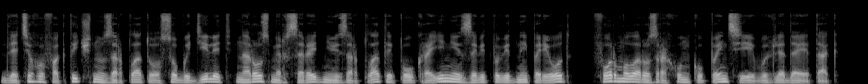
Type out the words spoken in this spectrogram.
Для цього фактичну зарплату особи ділять на розмір середньої зарплати по Україні за відповідний період. Формула розрахунку пенсії виглядає так:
